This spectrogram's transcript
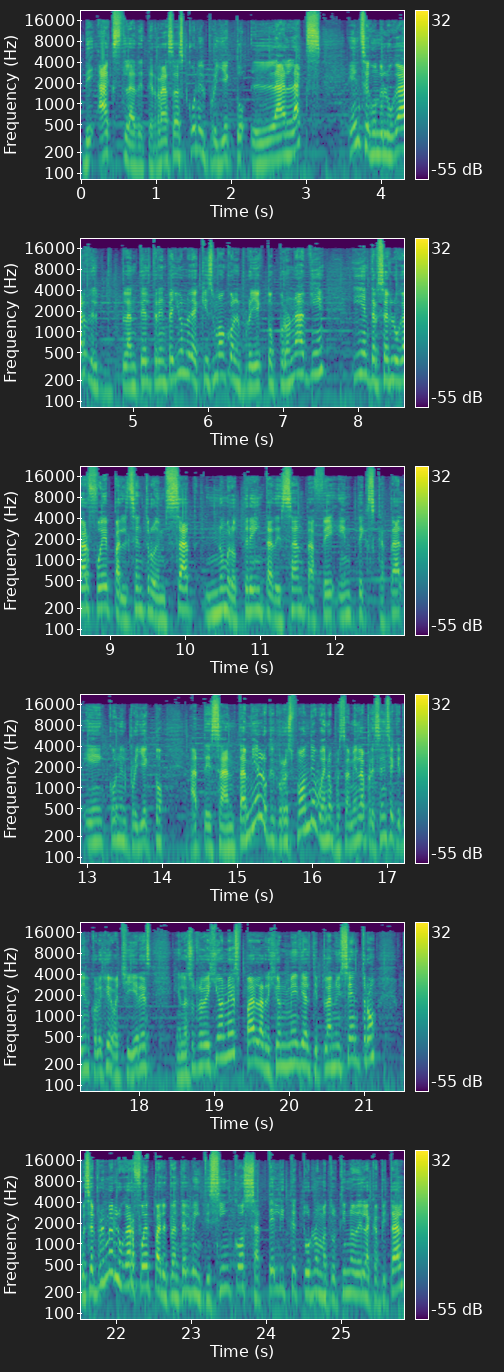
de Axtla de Terrazas con el proyecto Lalax. En segundo lugar, del plantel 31 de Aquismón con el proyecto Pronavie. Y en tercer lugar fue para el centro EMSAT número 30 de Santa Fe en Texcatal eh, con el proyecto Atesan. También lo que corresponde, bueno, pues también la presencia que tiene el Colegio de Bachilleres en las otras regiones. Para la región media, altiplano y centro, pues el primer lugar fue para el plantel 25, satélite turno matutino de la capital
